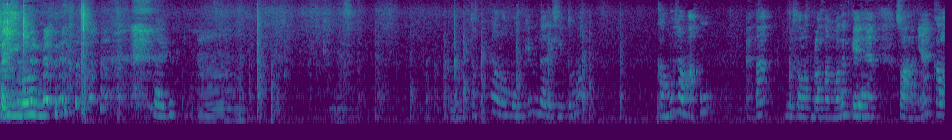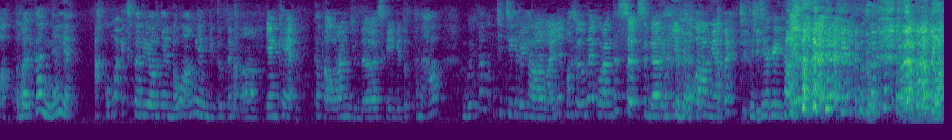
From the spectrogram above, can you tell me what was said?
bingung kayak gitu. Hmm. Iya tapi kalau mungkin dari situ mah kamu sama aku eta bertolak belakang banget kayaknya. Soalnya kalau aku kebalikannya ya? aku mah eksteriornya doang yang gitu teh. Heeh. yang kayak kata orang judes kayak gitu. Padahal gue kan cici banyak maksudnya orang teh se segaring itu orangnya teh. Cici? Ciri tuh bahasa bojong.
